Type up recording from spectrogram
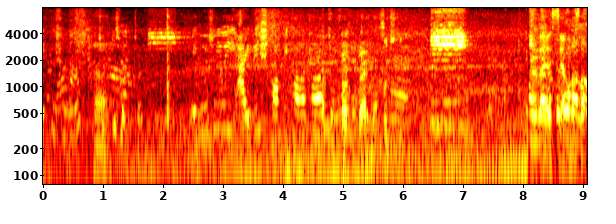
দেখতে সুন্দর হ্যাঁ। ছোট্ট ছোট্ট। এগুলো সেই ওই আইরিশ কফি খাওয়া খাওয়ার জন্য। হ্যাঁ। মেলা এসছে এখনও সব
